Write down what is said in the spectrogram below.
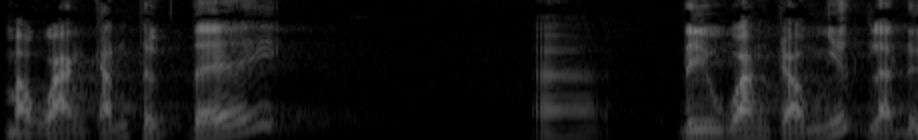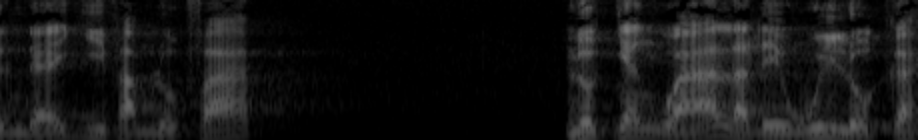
mà hoàn cảnh thực tế à, điều quan trọng nhất là đừng để vi phạm luật pháp. Luật nhân quả là điều quy luật rồi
